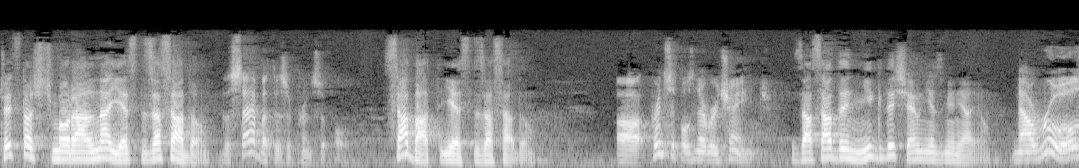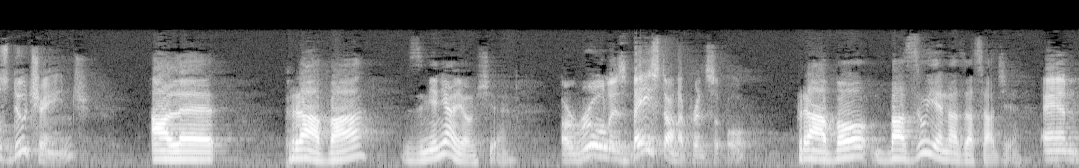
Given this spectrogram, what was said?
Czystość moralna jest zasadą. The Sabbath is a principle. Sabat jest zasadą. Uh, principles never change. Zasady nigdy się nie zmieniają. Now, rules do change. Ale prawa zmieniają się. A rule is based on a principle, Prawo bazuje na zasadzie. and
